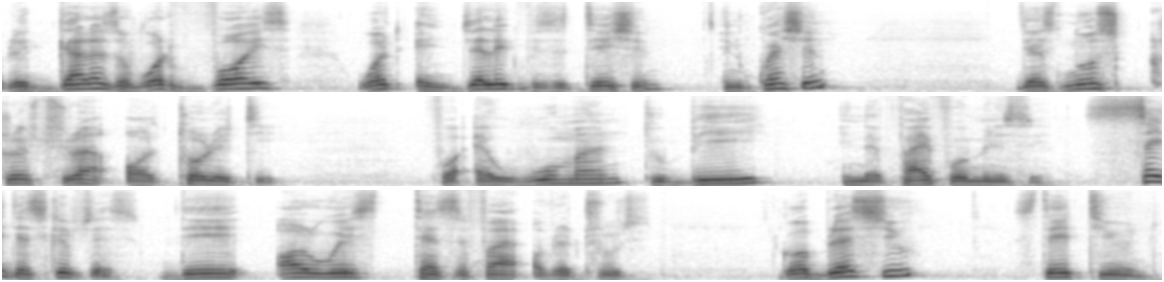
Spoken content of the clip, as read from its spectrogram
regardless of what voice, what angelic visitation in question. There's no scriptural authority for a woman to be in the fivefold ministry. Say the scriptures, they always testify of the truth. God bless you. Stay tuned.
